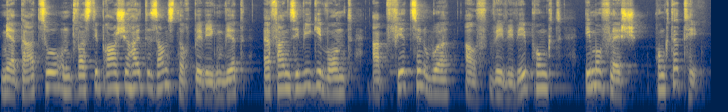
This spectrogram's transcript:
Mehr dazu und was die Branche heute sonst noch bewegen wird, erfahren Sie wie gewohnt ab 14 Uhr auf www.immoflash.at.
